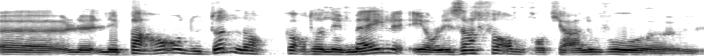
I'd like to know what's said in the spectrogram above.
euh, les, parents nous donnent leurs coordonnées mail et on les informe quand il y a un nouveau, euh,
